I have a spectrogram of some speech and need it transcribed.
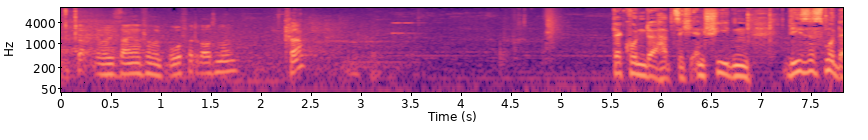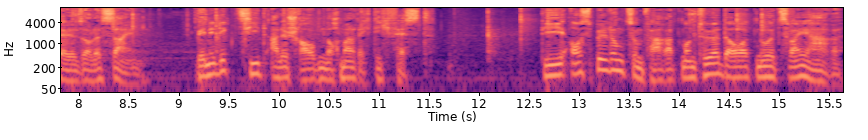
Ja, klar, dann würde ich sagen, einfach mit Brot draus machen. Klar? Der Kunde hat sich entschieden, dieses Modell soll es sein. Benedikt zieht alle Schrauben nochmal richtig fest. Die Ausbildung zum Fahrradmonteur dauert nur zwei Jahre.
